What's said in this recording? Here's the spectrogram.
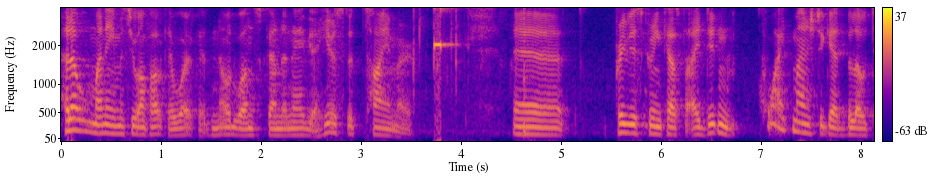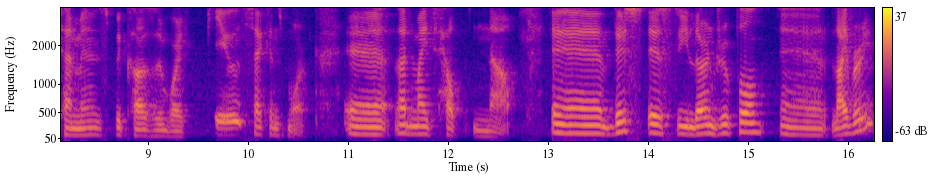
Hello, my name is Johan Falk. I work at NodeOne Scandinavia. Here's the timer. Uh, previous screencast I didn't quite manage to get below 10 minutes because there were a few seconds more. Uh, that might help now. Uh, this is the Learn Drupal uh, library.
